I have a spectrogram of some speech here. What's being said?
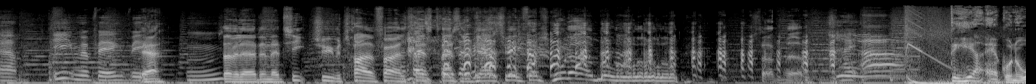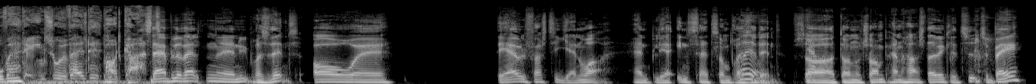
Ja. I med begge ben. ja. Så havde vi lavet den der 10, 20, 30, 40, 50, 60, 70, 90, 100. Sådan ved Det her er Gonova, dagens udvalgte podcast. Der er blevet valgt en øh, ny præsident, og øh, det er vel først til januar, han bliver indsat som præsident. Så ja. Donald Trump, han har stadigvæk lidt tid tilbage.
